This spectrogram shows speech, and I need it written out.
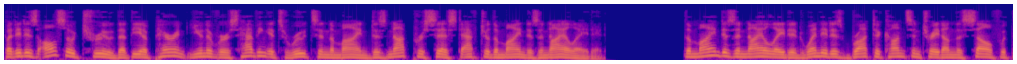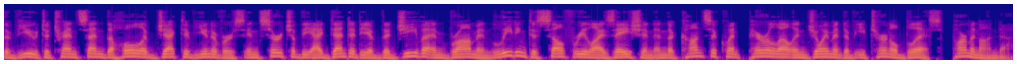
But it is also true that the apparent universe having its roots in the mind does not persist after the mind is annihilated. The mind is annihilated when it is brought to concentrate on the self with the view to transcend the whole objective universe in search of the identity of the jiva and Brahman leading to self-realization and the consequent parallel enjoyment of eternal bliss, Paramananda.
